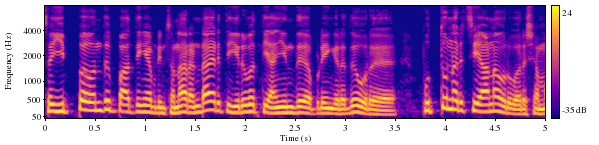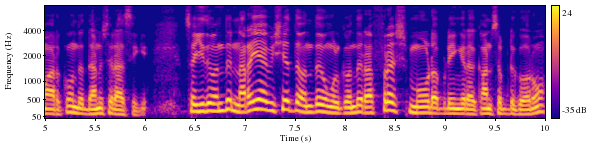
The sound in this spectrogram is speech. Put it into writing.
ஸோ இப்போ வந்து பார்த்தீங்க அப்படின்னு சொன்னால் ரெண்டாயிரத்தி இருபத்தி ஐந்து அப்படிங்கிறது ஒரு புத்துணர்ச்சியான ஒரு வருஷமாக இருக்கும் இந்த தனுசு ராசிக்கு. ஸோ இது வந்து நிறைய விஷயத்தை வந்து உங்களுக்கு வந்து ரெஃப்ரெஷ் மோட் அப்படிங்கிற கான்செப்ட்டுக்கு வரும்.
